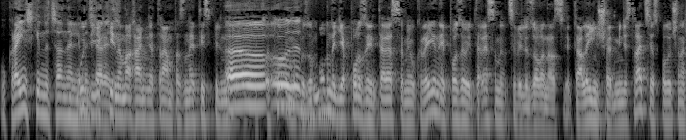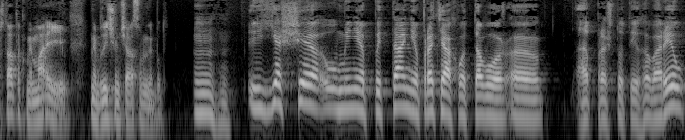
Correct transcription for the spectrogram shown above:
Українським національним Будь-які інтересам. намагання Трампа знайти спільну uh, безумовно є поза інтересами України і поза інтересами цивілізованого світу. Але іншої адміністрації Сполучених Штатів немає і найближчим часом не буде. Угу. Я ще у мене питання протяг от того, про що ти говорив,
